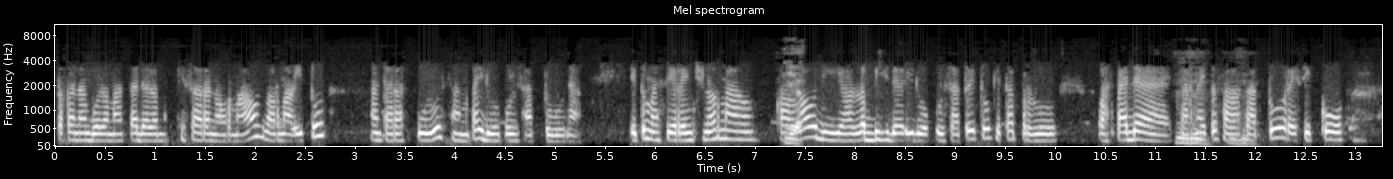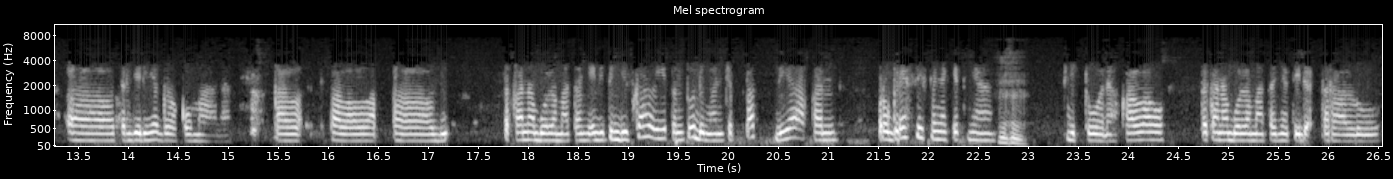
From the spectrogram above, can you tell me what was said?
tekanan bola mata dalam kisaran normal. Normal itu antara 10 sampai 21. Nah, itu masih range normal. Kalau yeah. dia lebih dari 21 itu kita perlu waspada hmm. karena itu salah hmm. satu resiko uh, terjadinya glaukoma. Nah, kalau kalau uh, tekanan bola matanya ini tinggi sekali, tentu dengan cepat dia akan progresif penyakitnya. Mhm. Gitu. Nah, kalau tekanan bola matanya tidak terlalu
